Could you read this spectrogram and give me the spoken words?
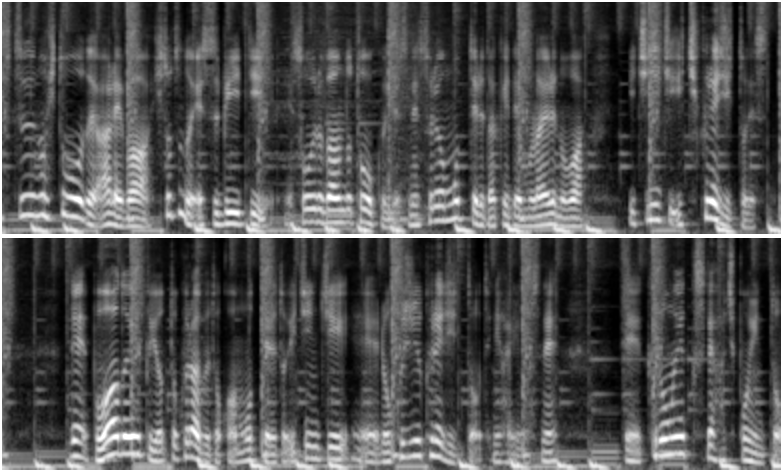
普通の人であれば、1つの SBT、 soulbound token ですね、それを持っているだけでもらえるのは、1日1クレジットです。で、 Bored Ape Yacht Club とかを持ってると1日、60クレジット手に入りますね。で、クローン X で8ポイント、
